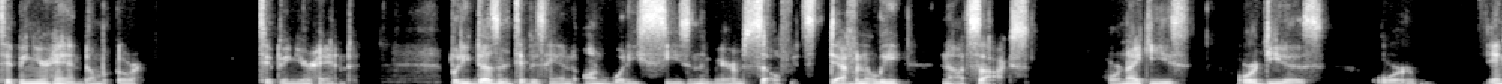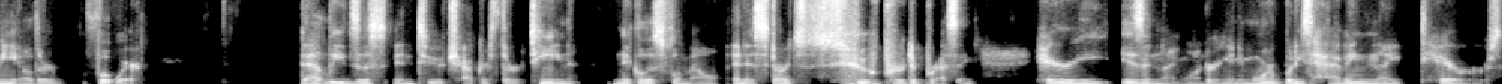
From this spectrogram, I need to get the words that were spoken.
Tipping your hand, Dumbledore. Tipping your hand. But he doesn't tip his hand on what he sees in the mirror himself. It's definitely not socks or Nikes or Adidas or any other footwear. That leads us into chapter 13, Nicolas Flamel, and it starts super depressing. Harry isn't night wandering anymore, but he's having night terrors,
